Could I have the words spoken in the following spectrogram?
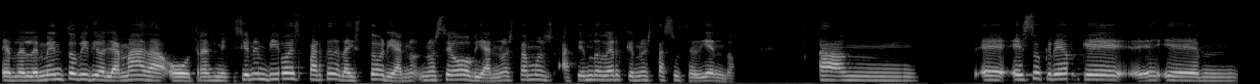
el elemento videollamada o transmisión en vivo es parte de la historia, no, se obvia, no estamos haciendo ver que no está sucediendo. Eh, eso creo que, eh, em,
